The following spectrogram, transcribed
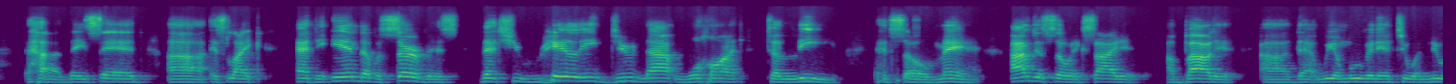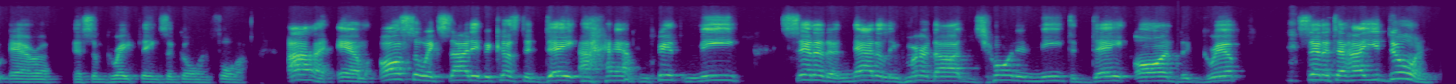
uh, they said uh, it's like at the end of a service that you really do not want to leave. And so, man, I'm just so excited about it uh, that we are moving into a new era and some great things are going forth. I am also excited because today I have with me Senator Natalie Murdock joining me today on the grip. Senator, how you doing?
